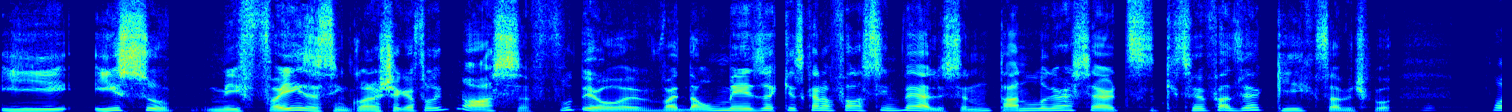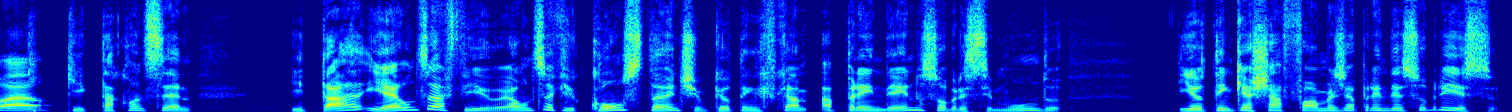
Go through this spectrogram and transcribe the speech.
E isso me fez, assim, quando eu cheguei, eu falei, nossa, fudeu, vai dar um mês aqui, os caras falam assim, velho, você não tá no lugar certo, o que você vai fazer aqui, sabe? Tipo, o que, que tá acontecendo? E, tá, e é um desafio, é um desafio constante, porque eu tenho que ficar aprendendo sobre esse mundo e eu tenho que achar formas de aprender sobre isso.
